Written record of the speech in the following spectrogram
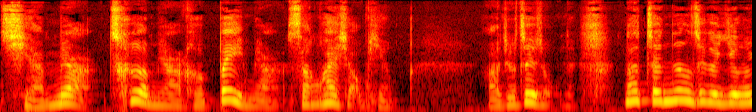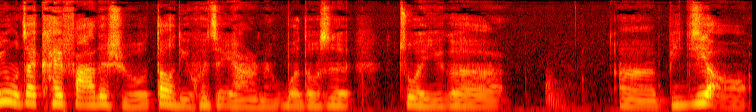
前面、侧面和背面三块小屏，啊，就这种的。那真正这个应用在开发的时候，到底会怎样呢？我都是做一个，呃，比较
